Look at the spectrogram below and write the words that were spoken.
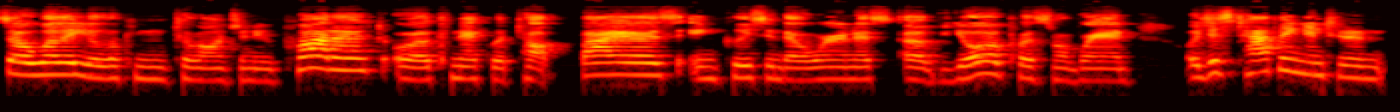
So whether you're looking to launch a new product or connect with top buyers, increasing the awareness of your personal brand, or just tapping into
